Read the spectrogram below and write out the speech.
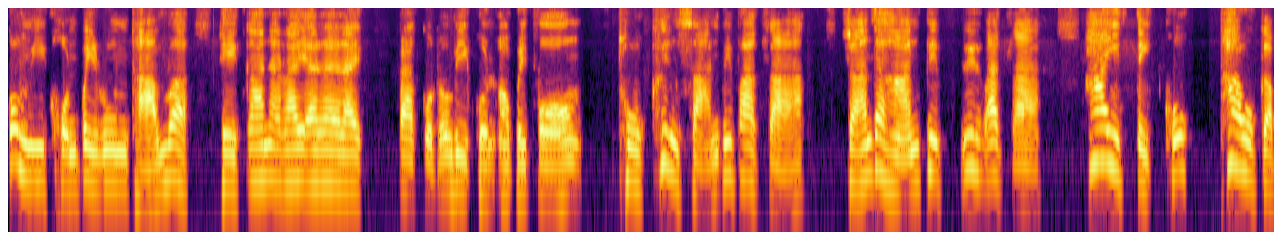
ก็มีคนไปรุมถามว่าเหตุการณ์อะไรอะไรอะไร ปรากฏว่ามีคนเอาไปฟ้อง ถูกขึ้นศาลพิพากษาศาลทหารพิพิพากษา ให้ติดคุกเท่ากับ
